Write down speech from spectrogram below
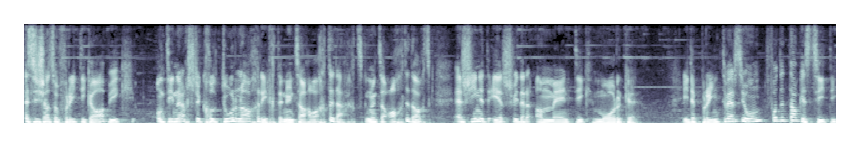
Es ist also Freitagabend und die nächsten Kulturnachrichten 1988, 1988 erscheinen erst wieder am Montagmorgen. In der Printversion der Tageszeitung.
